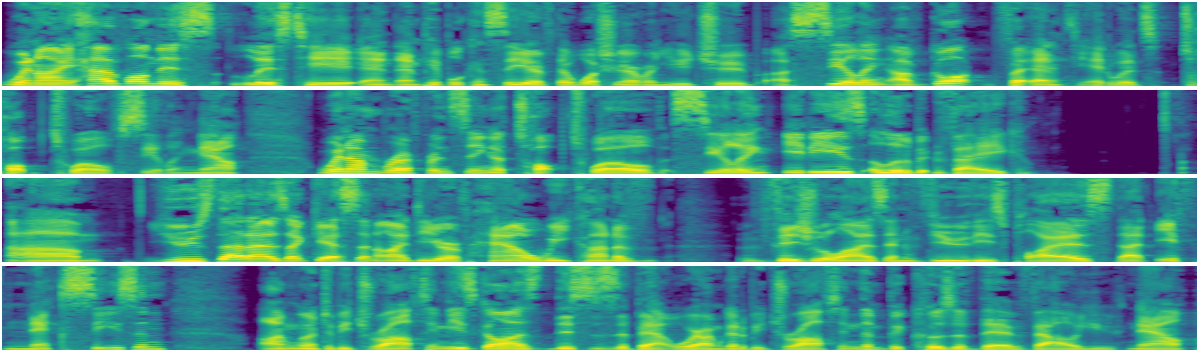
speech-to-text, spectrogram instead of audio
when I have on this list here, and, and people can see if they're watching over on YouTube, a ceiling I've got for Anthony Edwards, top 12 ceiling. Now, when I'm referencing a top 12 ceiling, it is a little bit vague. Um, use that as, I guess, an idea of how we kind of visualize and view these players. That if next season I'm going to be drafting these guys, this is about where I'm going to be drafting them because of their value. Now,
